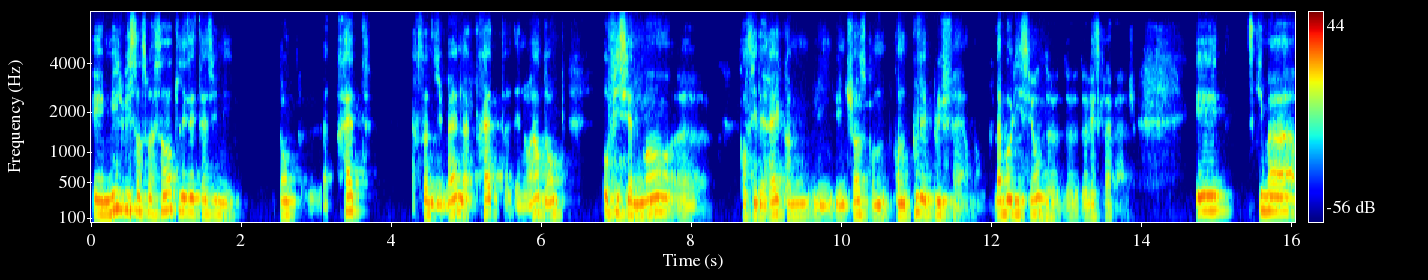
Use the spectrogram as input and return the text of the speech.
et 1860, les États-Unis. Donc la traite personnes humaines, la traite des Noirs, donc officiellement considérée comme une, chose qu'on ne pouvait plus faire l'abolition de, l'esclavage. Et ce qui m'a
